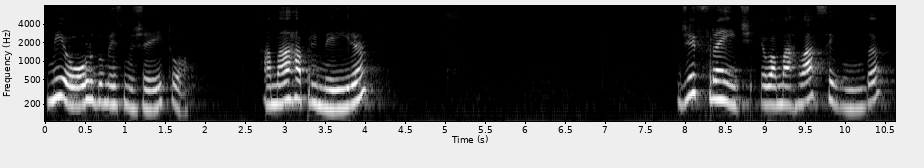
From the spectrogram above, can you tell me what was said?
Miolo do mesmo jeito, ó. Amarra a primeira. De frente, eu amarro a segunda.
